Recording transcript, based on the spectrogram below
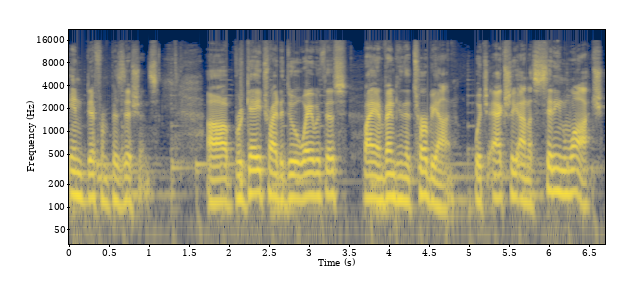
in different positions. Uh, Breguet tried to do away with this by inventing the tourbillon, which actually on a sitting watch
